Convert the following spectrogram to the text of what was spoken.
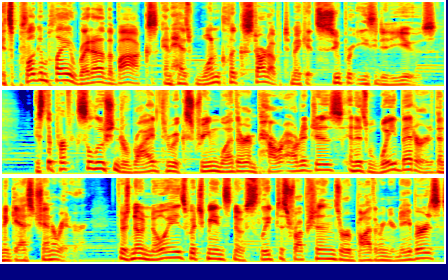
It's plug and play right out of the box and has one-click startup to make it super easy to use. It's the perfect solution to ride through extreme weather and power outages and is way better than a gas generator. There's no noise, which means no sleep disruptions or bothering your neighbors,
